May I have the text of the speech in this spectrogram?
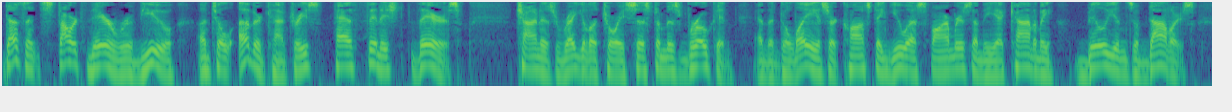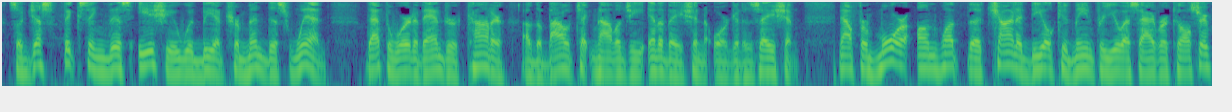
doesn't start their review until other countries have finished theirs. China's regulatory system is broken and the delays are costing U.S. farmers and the economy billions of dollars. So just fixing this issue would be a tremendous win. That the word of Andrew Cotter of the Biotechnology Innovation Organization. Now for more on what the China deal could mean for U.S. agriculture,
